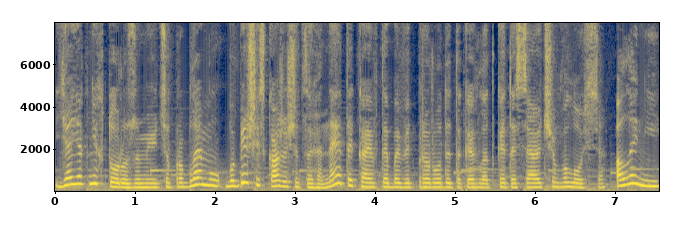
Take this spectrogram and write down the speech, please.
Я як ніхто розумію цю проблему, бо більшість каже, що це генетика, і в тебе від природи таке гладке та сяюче волосся. Але ні,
